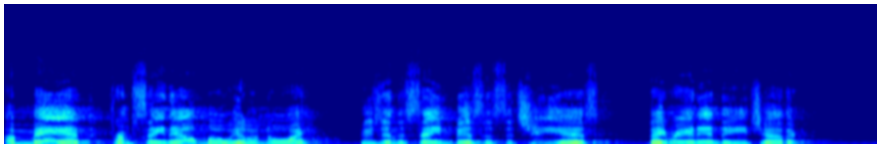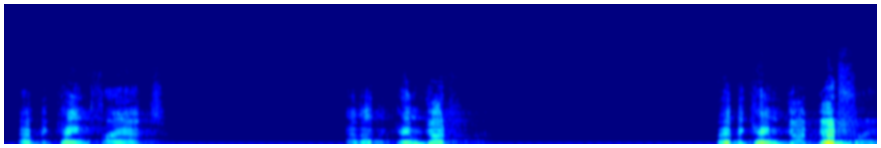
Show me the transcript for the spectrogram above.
a man from St. Elmo, Illinois, who's in the same business that she is, they ran into each other and became friends and they became good. They became good, good friends.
